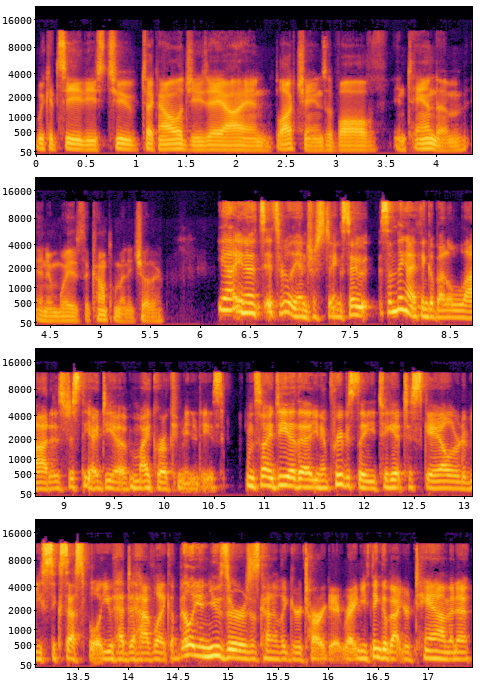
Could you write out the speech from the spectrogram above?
we could see these two technologies ai and blockchains evolve in tandem and in ways that complement each other yeah, you know, it's it's really interesting. So something I think about a lot is just the idea of micro communities. And so idea that, you know, previously to get to scale or to be successful, you had to have like a billion users as kind of like your target, right? And you think about your TAM in a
